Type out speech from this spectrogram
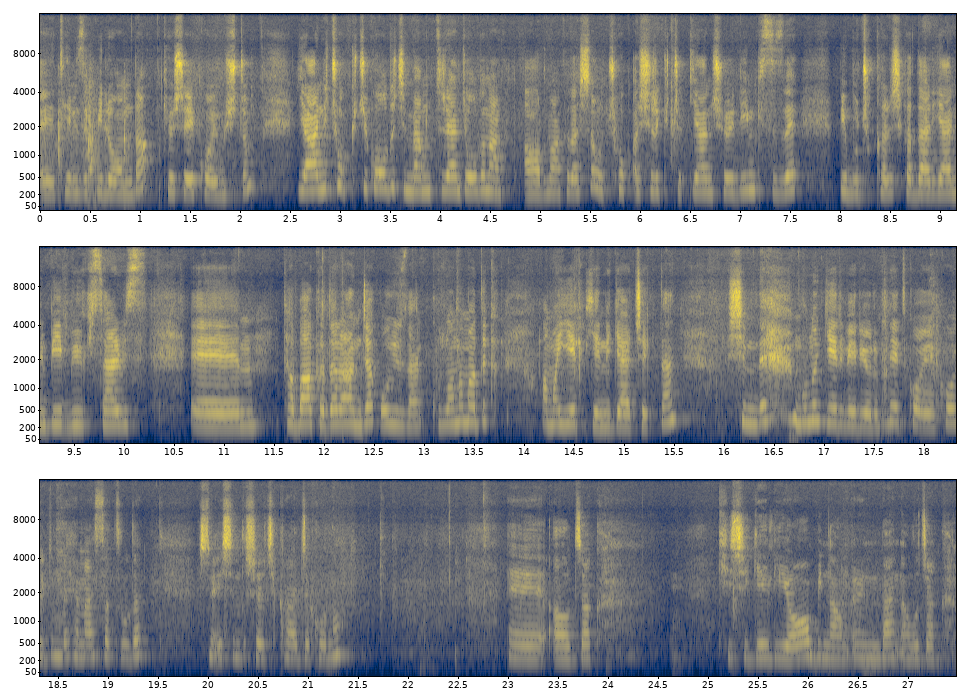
e, temizlik vlogumda köşeye koymuştum. Yani çok küçük olduğu için ben bu Trendyol'dan ar- aldım arkadaşlar. O çok aşırı küçük. Yani şöyle diyeyim ki size bir buçuk karış kadar yani bir büyük servis e, tabağı kadar ancak o yüzden kullanamadık. Ama yepyeni gerçekten. Şimdi bunu geri veriyorum. Letgo'ya koydum ve hemen satıldı. Şimdi eşim dışarı çıkaracak onu. E, alacak kişi geliyor. Binanın önünden alacak.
